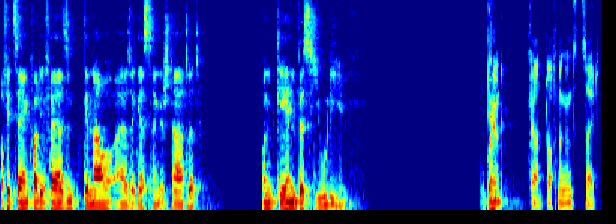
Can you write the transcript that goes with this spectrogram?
offiziellen Qualifier sind genau, also gestern gestartet und gehen bis Juli. Okay. Und, ja, doch eine ganze Zeit.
